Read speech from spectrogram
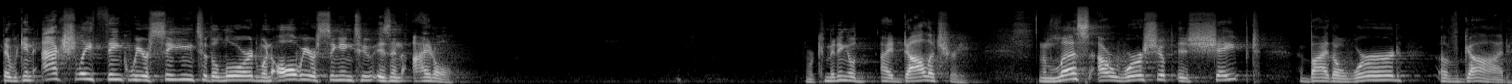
that we can actually think we are singing to the Lord when all we are singing to is an idol. We're committing idolatry. Unless our worship is shaped by the Word of God,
